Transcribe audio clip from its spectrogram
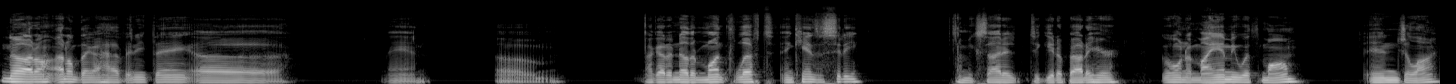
No, I don't. I don't think I have anything. Uh, man, um, I got another month left in Kansas City. I'm excited to get up out of here. Going to Miami with mom in July.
